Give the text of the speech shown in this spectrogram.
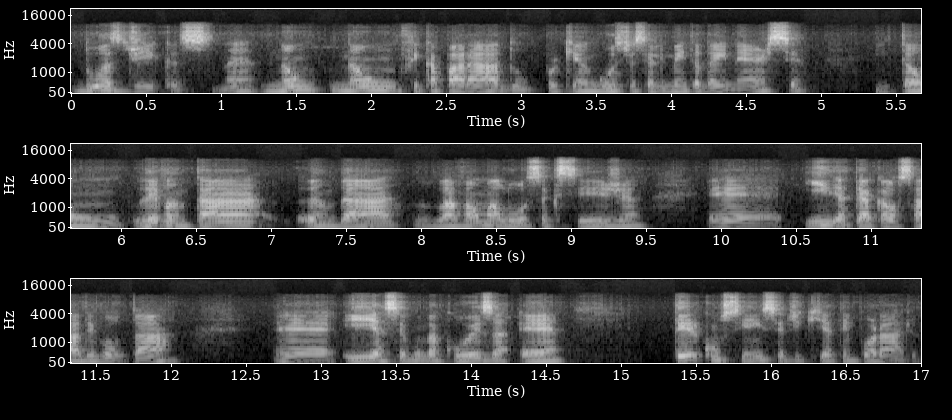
duas dicas, né? Não, não ficar parado, porque a angústia se alimenta da inércia. Então, levantar, andar, lavar uma louça que seja, é, ir até a calçada e voltar. É, e a segunda coisa é ter consciência de que é temporário,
